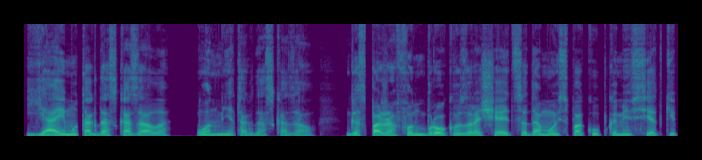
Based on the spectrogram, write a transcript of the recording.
Я ему тогда сказала, он мне тогда сказал. Госпожа фон Брок возвращается домой с покупками в сетке,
